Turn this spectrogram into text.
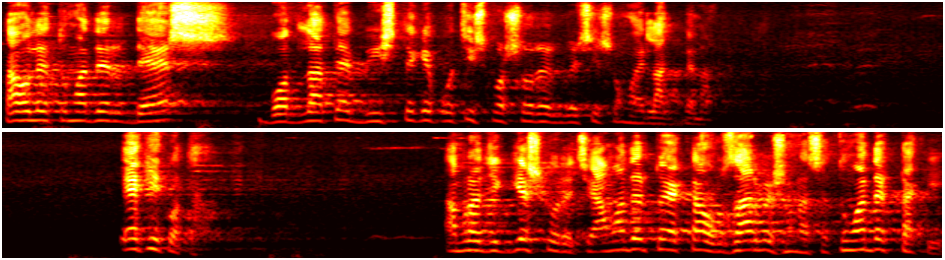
তাহলে তোমাদের দেশ বদলাতে বিশ থেকে পঁচিশ বছরের বেশি সময় লাগবে না। একই কথা। আমরা জিজ্ঞেস করেছি, আমাদের তো একটা অবজারভেশন আছে, তোমাদেরটা কি?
